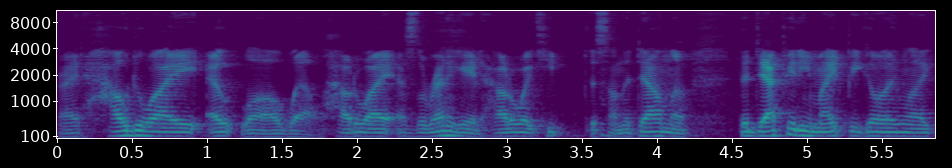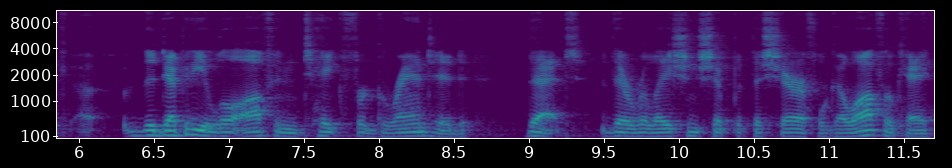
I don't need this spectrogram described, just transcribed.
right? How do I outlaw well? How do I, as the renegade, how do I keep this on the down low? The deputy might be going like, uh, the deputy will often take for granted that their relationship with the sheriff will go off okay.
